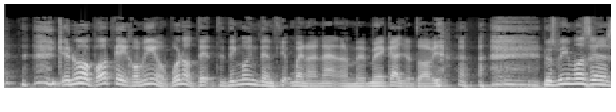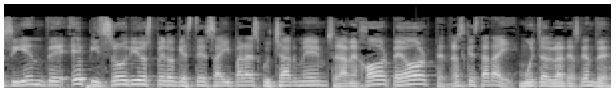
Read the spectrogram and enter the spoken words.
¿Qué nuevo podcast, hijo mío? Bueno, te, tengo intención... Bueno, me, me callo todavía. Nos vemos en el siguiente episodio. Espero que estés ahí para escucharme. Será mejor, peor, tendrás que estar ahí. Muchas gracias, gente.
